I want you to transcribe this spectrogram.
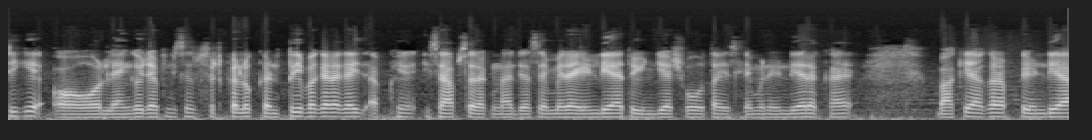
ठीक है? और लैंग्वेज अपनी सब सेट कर लो कंट्री वगैरह गाइज़ आपके हिसाब से रखना है, जैसे मेरा इंडिया है तो इंडिया शो होता है, इसलिए मैंने इंडिया रखा है। बाकी अगर आपका इंडिया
